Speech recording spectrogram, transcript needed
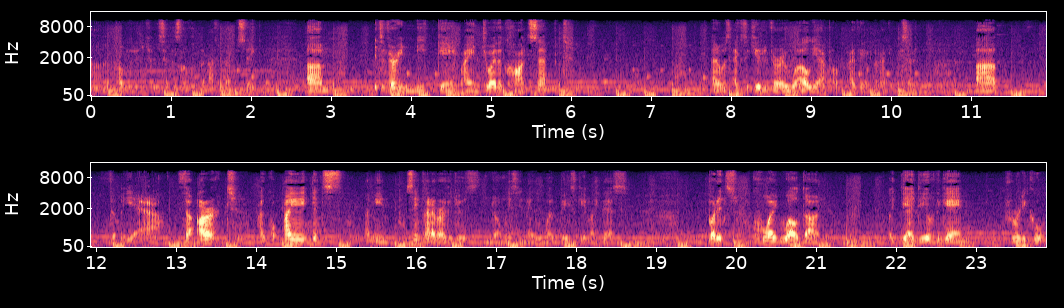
uh, I'm probably need to reset this level bit after that mistake. Um, it's a very neat game. I enjoy the concept, and it was executed very well. Yeah, probably, I think I'm gonna have to reset it. Uh, the, yeah, the art. I, I, it's, I mean, same kind of art that you would normally see in a web-based game like this, but it's quite well done. Like the idea of the game, pretty cool.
